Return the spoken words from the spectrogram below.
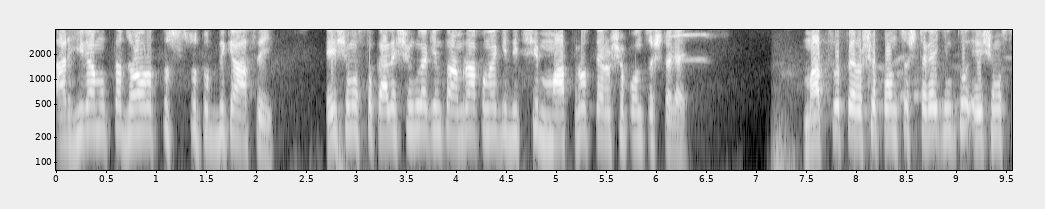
আর হীরা মুক্তা জহরত চতুর্দিকে আছেই। এই সমস্ত কালেকশনগুলা কিন্তু আমরা আপনাকে দিচ্ছি মাত্র তেরোশো পঞ্চাশ টাকায়। মাত্র তেরোশো পঞ্চাশ টাকায় কিন্তু এই সমস্ত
